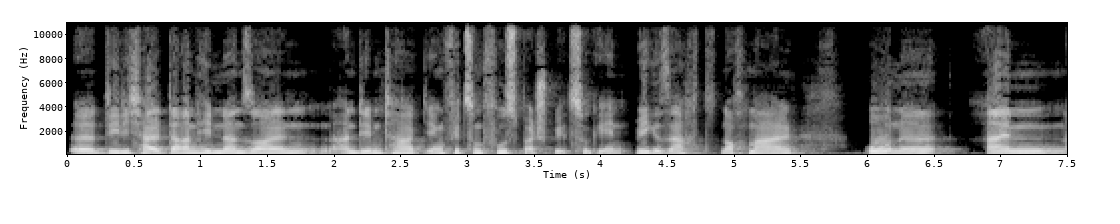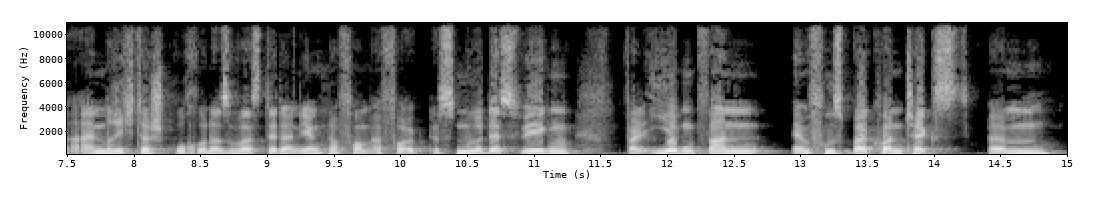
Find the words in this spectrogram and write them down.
äh, die dich halt daran hindern sollen, an dem Tag irgendwie zum Fußballspiel zu gehen. Wie gesagt, nochmal, ohne ein, ein Richterspruch oder sowas, der da in irgendeiner Form erfolgt ist. Nur deswegen, weil irgendwann im Fußballkontext, ähm,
